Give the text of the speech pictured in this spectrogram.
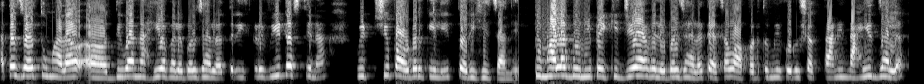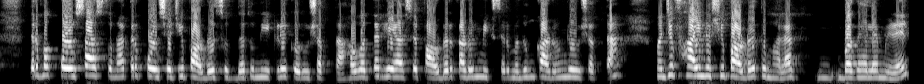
आता जर तुम्हाला दिवा नाही अवेलेबल झाला तर इकडे वीट असते ना वीटची पावडर केली तरीही चालेल. तुम्हाला दोन्हीपैकी जे अवेलेबल झालं त्याचा वापर तुम्ही करू शकता. आणि नाहीच झालं तर मग कोळसा असतो ना तर कोळशाची पावडर सुद्धा तुम्ही इकडे करू शकता. हवं तर हे असं पावडर काढून मिक्सर मधून काढून घेऊ शकता. म्हणजे फाईन अशी पावडर तुम्हाला बघायला मिळेल.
